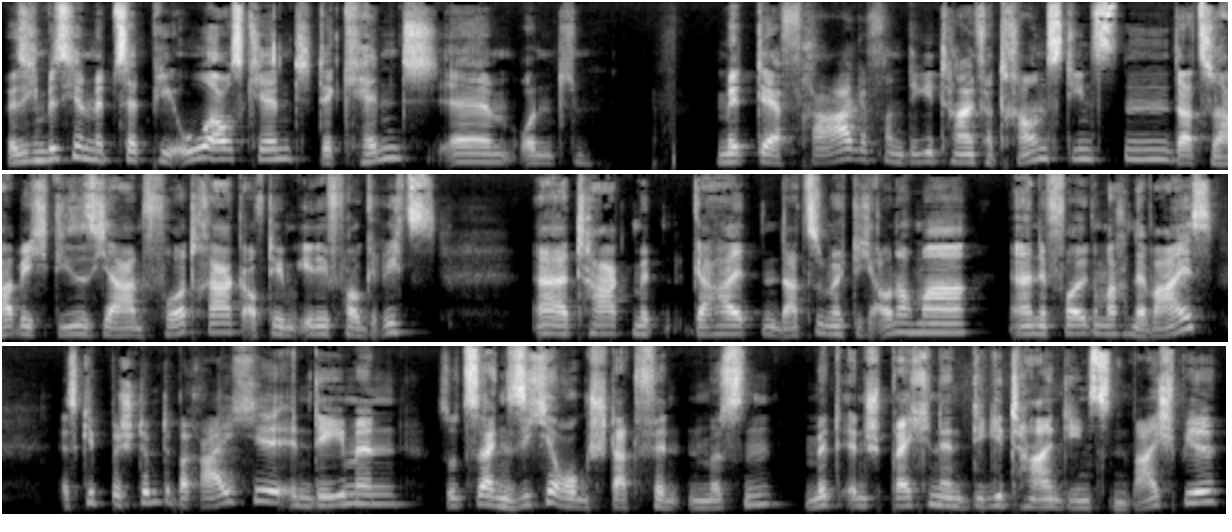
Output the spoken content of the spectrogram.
Wer sich ein bisschen mit ZPO auskennt, der kennt ähm, und mit der Frage von digitalen Vertrauensdiensten. Dazu habe ich dieses Jahr einen Vortrag auf dem EDV Gerichtstag mitgehalten. Dazu möchte ich auch noch mal äh, eine Folge machen. Der weiß, es gibt bestimmte Bereiche, in denen sozusagen Sicherungen stattfinden müssen mit entsprechenden digitalen Diensten. Beispiel,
